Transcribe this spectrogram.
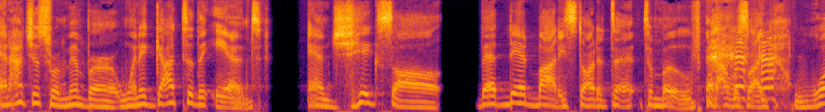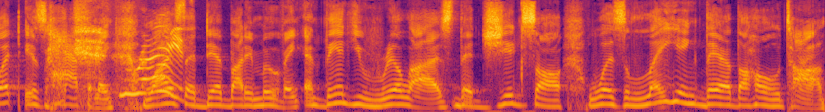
And I just remember when it got to the end, and Jigsaw that dead body started to, to move. And I was like, what is happening? Right. Why is that dead body moving? And then you realize that Jigsaw was laying there the whole time,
